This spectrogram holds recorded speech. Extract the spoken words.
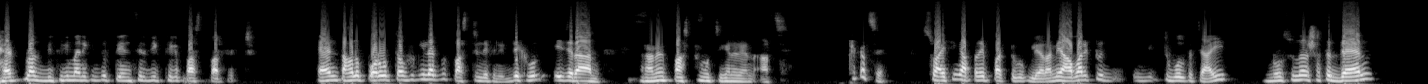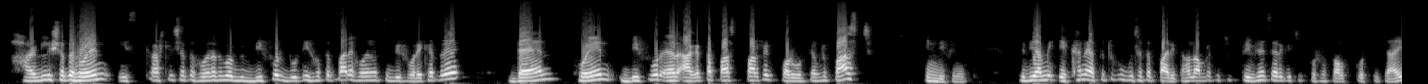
হ্যাড প্লাস বিথিরি মানে কিন্তু টেন্সের দিক থেকে পাস্ট পারফেক্ট এন্ড তাহলে পরবর্তী অংশ কি লাগবে? পাস্ট ইনডেফিনিট দেখুন, এই যে রান রানের পাস্ট ফর্ম হচ্ছে এখানে রান আছে। ঠিক আছে? সো আই থিঙ্ক আপনার এই পার্টটুকু ক্লিয়ার আমি আবার একটু একটু বলতে চাই, নসুনার সাথে দেন হার্ডলির সাথে হোয়েন স্ক্রাশলির সাথে হোয়েন অথবা বিফোর দুটি হতে পারে হোয়েন হচ্ছে বিফোর এক্ষেত্রে দেন হোয়েন বিফোর এর আগেরটা পাস্ট পারফেক্ট পরবর্তী অংশ পাস্ট ইনডিফিনিট যদি আমি এখানে এতটুকু বুঝাতে পারি, তাহলে আমরা কিছু প্রিভিয়াস এর কিছু প্রশ্ন সলভ করতে চাই।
